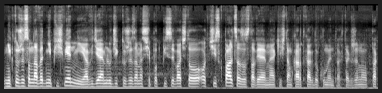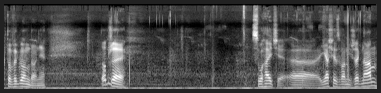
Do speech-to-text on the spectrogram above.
e, niektórzy są nawet niepiśmienni. Ja widziałem ludzi, którzy zamiast się podpisywać, to odcisk palca zostawiałem na jakichś tam kartkach, dokumentach, także no tak to wygląda, nie? Dobrze. Słuchajcie, e, ja się z Wami żegnam.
